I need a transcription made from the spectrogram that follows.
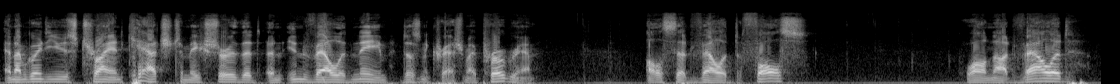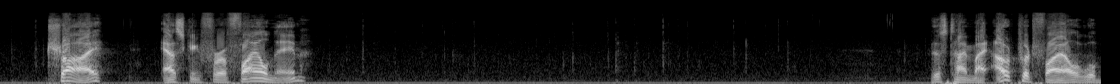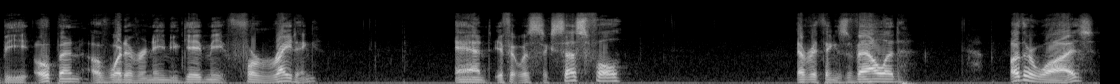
And I'm going to use try and catch to make sure that an invalid name doesn't crash my program. I'll set valid to false. While not valid, try, asking for a file name. This time my output file will be open of whatever name you gave me for writing. And if it was successful, everything's valid. Otherwise,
